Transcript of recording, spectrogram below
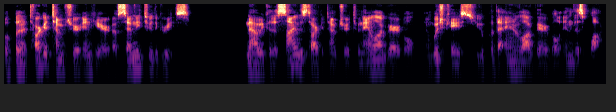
We'll put a target temperature in here of 72 degrees. Now we could assign this target temperature to an analog variable, in which case you could put that analog variable in this block.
